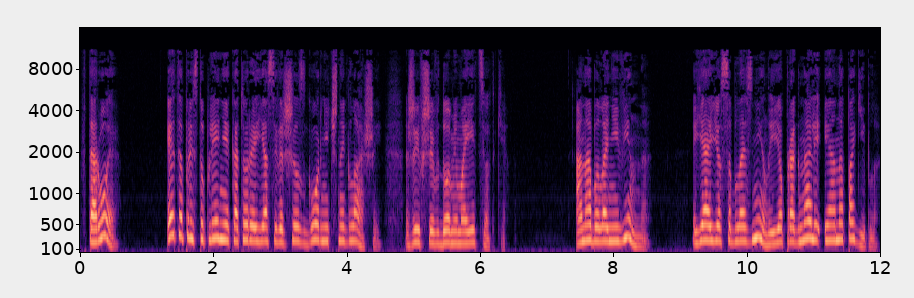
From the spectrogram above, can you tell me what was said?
Второе — это преступление, которое я совершил с горничной Глашей, жившей в доме моей тетки. Она была невинна. Я ее соблазнил, ее прогнали, и она погибла.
